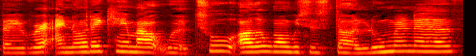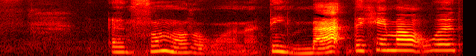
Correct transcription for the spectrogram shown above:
favorite. I know they came out with two other one which is the Luminous and some other one. I think matte they came out with.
